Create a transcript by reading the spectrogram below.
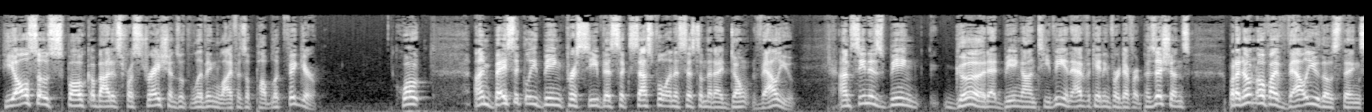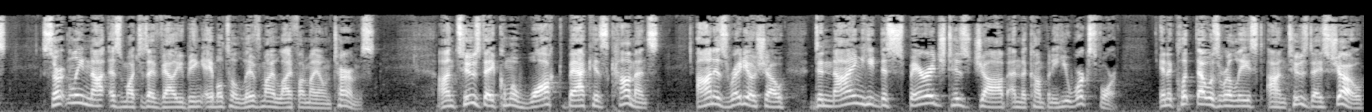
He also spoke about his frustrations with living life as a public figure. Quote, I'm basically being perceived as successful in a system that I don't value. I'm seen as being good at being on TV and advocating for different positions, but I don't know if I value those things. Certainly not as much as I value being able to live my life on my own terms. On Tuesday, Cuomo walked back his comments on his radio show, denying he disparaged his job and the company he works for. In a clip that was released on Tuesday's show,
